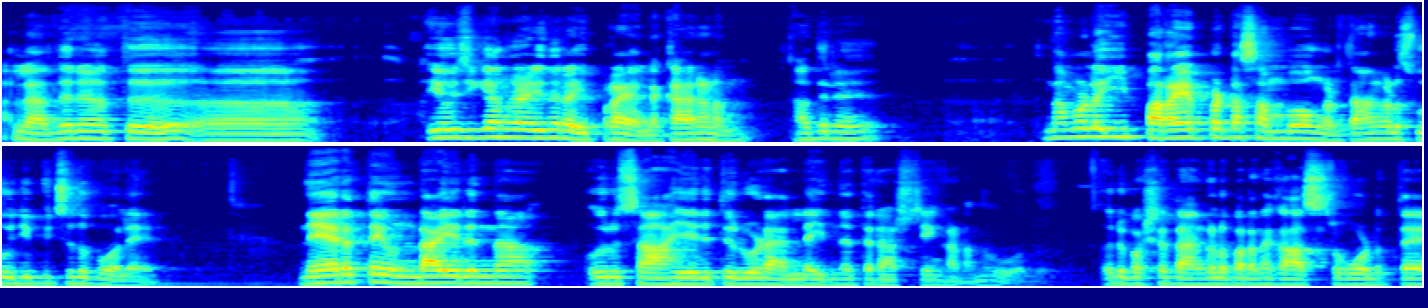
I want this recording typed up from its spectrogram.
അല്ല അതിനകത്ത് യോജിക്കാൻ കഴിയുന്ന ഒരു അഭിപ്രായമല്ല. കാരണം അതിന് നമ്മൾ ഈ പറയപ്പെട്ട സംഭവങ്ങൾ താങ്കൾ സൂചിപ്പിച്ചതുപോലെ നേരത്തെ ഉണ്ടായിരുന്ന ഒരു സാഹചര്യത്തിലൂടെ അല്ല ഇന്നത്തെ രാഷ്ട്രീയം കടന്നു പോകുന്നത് ഒരു പക്ഷേ താങ്കൾ പറഞ്ഞ കാസർഗോഡത്തെ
